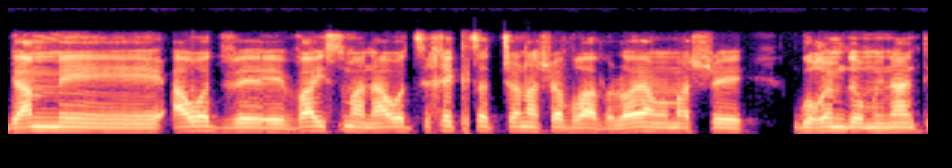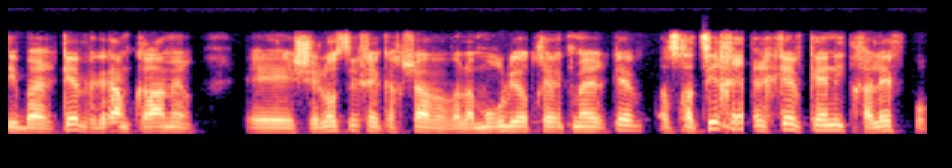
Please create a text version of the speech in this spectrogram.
גם אה, עווד ווייסמן, עווד שיחק קצת שנה שעברה, אבל לא היה ממש גורם דומיננטי בהרכב, וגם קראמר אה, שלא שיחק עכשיו אבל אמור להיות חלק מההרכב, אז חצי הרכב כן התחלף פה.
